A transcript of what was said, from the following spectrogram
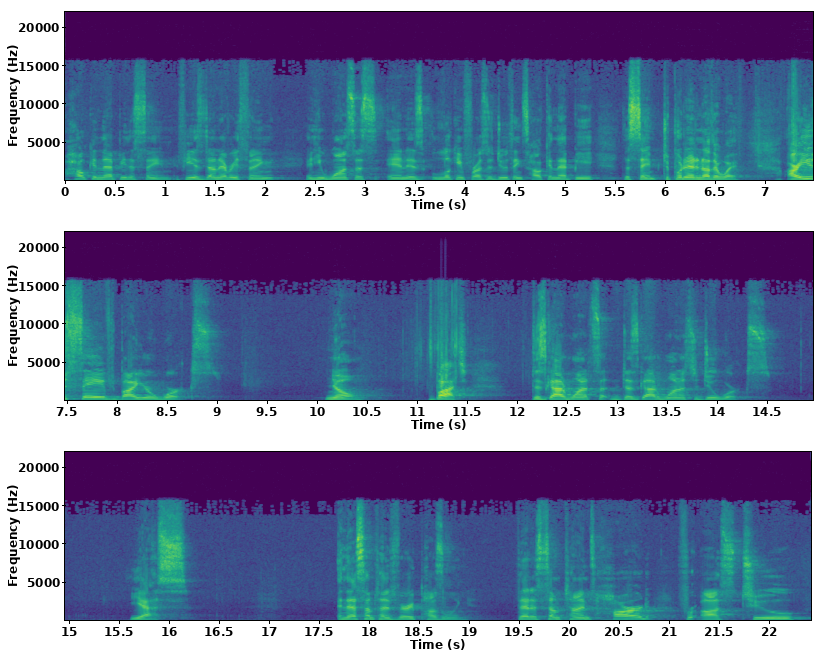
how can that be the same? If He has done everything and He wants us and is looking for us to do things, how can that be the same? To put it another way, are you saved by your works? No. But does God want us, does God want us to do works? Yes. And that's sometimes very puzzling. That is sometimes hard for us to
